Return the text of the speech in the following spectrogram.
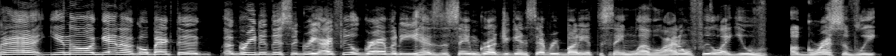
Eh, you know, again, I'll go back to agree to disagree. I feel gravity has the same grudge against everybody at the same level. I don't feel like you've aggressively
